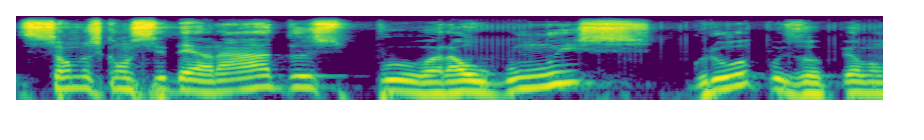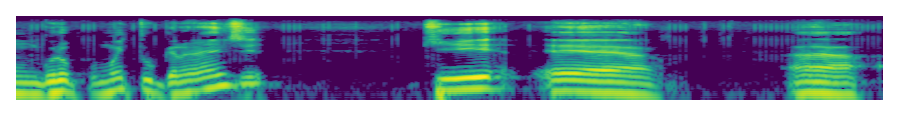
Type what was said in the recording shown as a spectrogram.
somos considerados por alguns grupos, ou pelo um grupo muito grande, que é, é,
